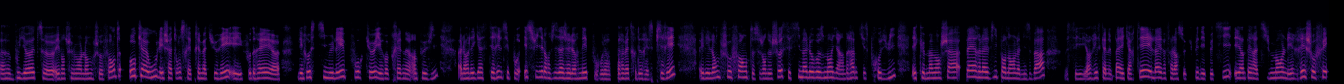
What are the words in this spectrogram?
bouillotte, éventuellement lampe chauffante, au cas où les chatons seraient prématurés et il faudrait, les restimuler pour qu'ils reprennent un peu vie. Alors les gaz stériles, c'est pour essuyer leur visage et leur nez pour leur permettre de respirer et les lampes chauffantes, ce genre de choses, c'est si malheureusement il y a un drame qui se produit et que maman chat perd la vie pendant la mise bas, c'est un risque à ne pas écarter. Là, il va falloir s'occuper des petits et impérativement les réchauffer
